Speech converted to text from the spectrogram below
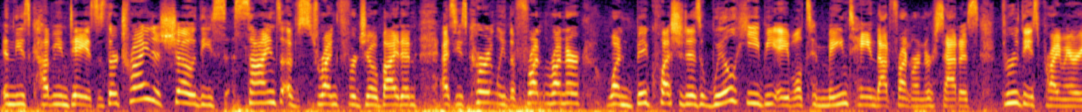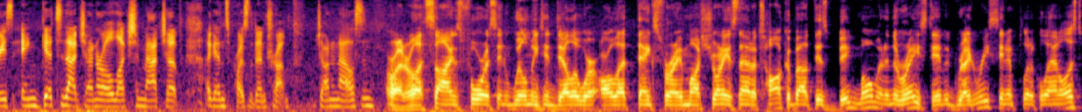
in these coming days as they're trying to show these signs of strength for Joe Biden as he's currently the front runner. One big question is will he be able to maintain that front runner status through these primaries and get to that general election matchup against President Trump? John and Allison. All right, Arlette Saenz for us in Wilmington, Delaware. Arlette, thanks very much. Joining us now to talk about this big moment in the race, David Gregory, CNN political analyst,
